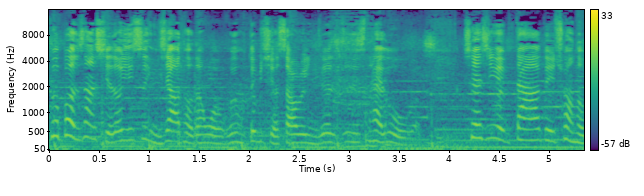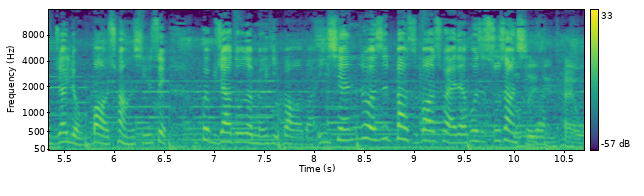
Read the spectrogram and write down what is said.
如果报纸上写的东西是你现在要投的，我我对不起，sorry，你这真的是太落伍了。现在是因为大家对创投比较拥抱创新，所以会比较多的媒体报道。以前如果是报纸报出来的，或者书上写的，已经太晚。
